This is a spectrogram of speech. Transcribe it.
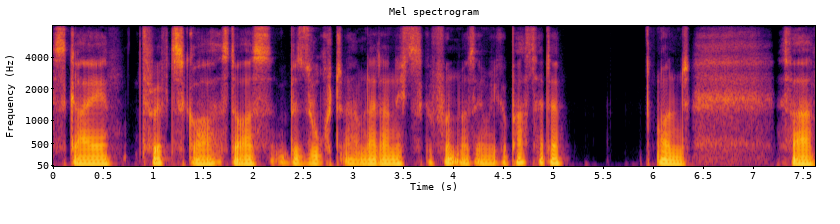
Sky Thrift Stores besucht, haben leider nichts gefunden, was irgendwie gepasst hätte. Und es war,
